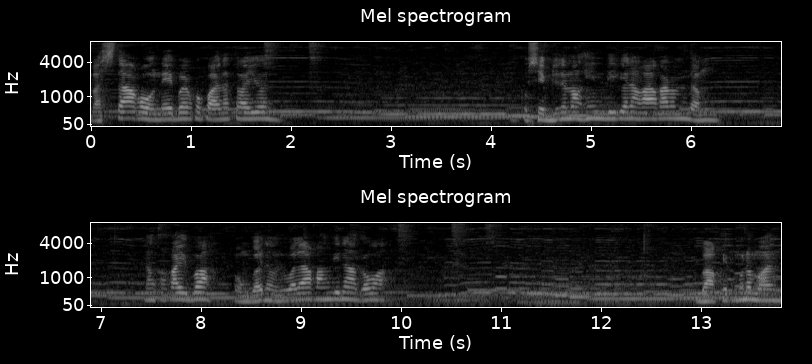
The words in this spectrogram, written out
Basta ako, never ko pa na-try yun. Posible namang hindi ka nakakaramdam ng kakaiba. Kung ganun, wala kang ginagawa. Bakit mo naman?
